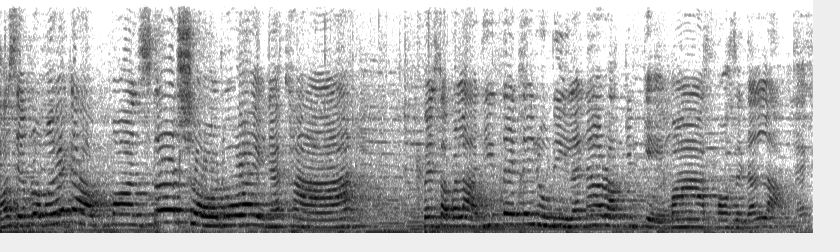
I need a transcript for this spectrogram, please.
ขอเสียงปรบมือให้กับ Monster Show ด้วยนะคะ เป็นสัตว์ประหลาดที่เต้นได้ดูดีและน่ารักกิมเก๋มาก มองจากด้านหลังนะคะ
